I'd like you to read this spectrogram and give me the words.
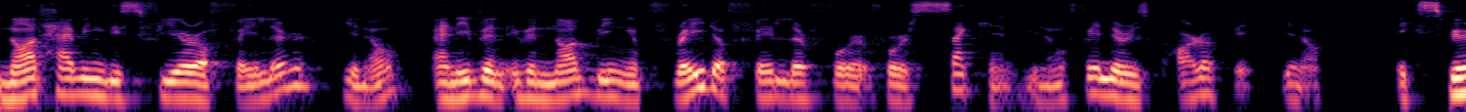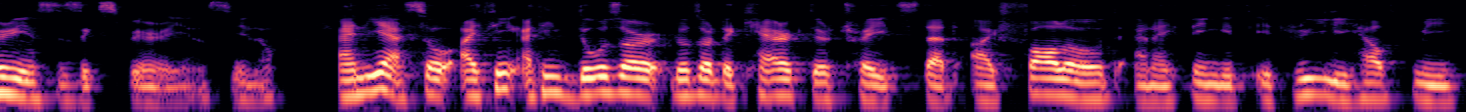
not having this fear of failure you know and even even not being afraid of failure for for a second you know failure is part of it you know experience is experience you know. And yeah so i think i think those are those are the character traits that i followed and i think it, it really helped me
